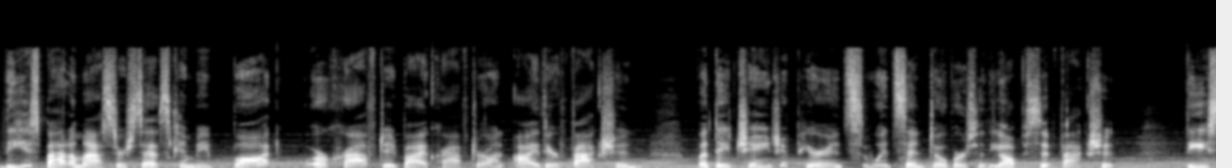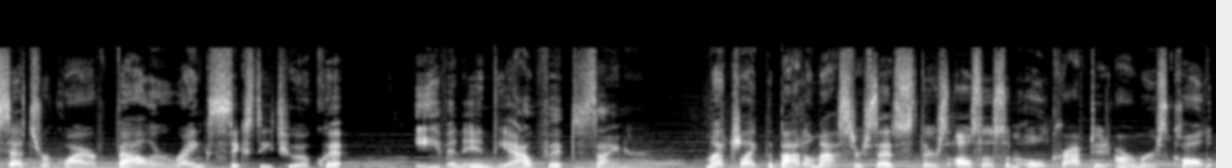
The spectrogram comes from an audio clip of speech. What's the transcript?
These Battlemaster sets can be bought or crafted by a crafter on either faction, but they change appearance when sent over to the opposite faction. These sets require Valor rank 60 to equip, even in the outfit designer. Much like the Battlemaster sets, there's also some old crafted armors called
